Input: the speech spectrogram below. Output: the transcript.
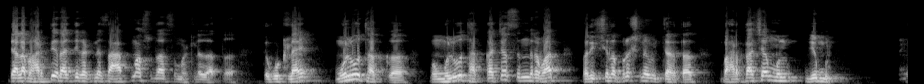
त्याला भारतीय राज्यघटनेचा आत्मा सुद्धा असं म्हटलं जातं. तर कुठला आहे? मूलभूत हक्क. मग मूलभूत हक्काच्या संदर्भात परीक्षेला प्रश्न विचारतात. भारताच्या मूल जे मूल-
